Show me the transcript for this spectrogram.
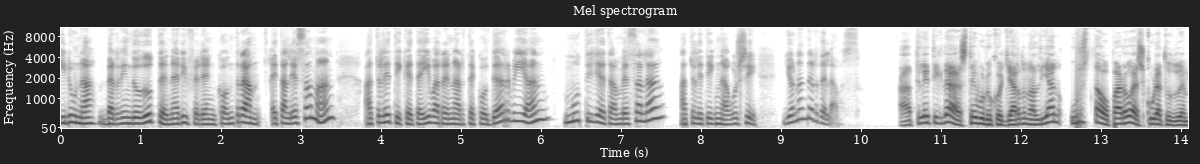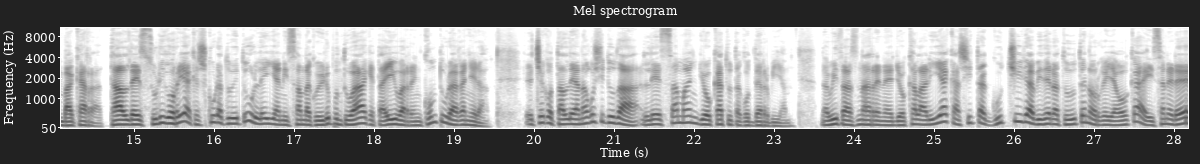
iruna berdindu du Teneriferen kontra. Eta lezaman, atletik eta ibarren arteko derbian, mutiletan bezala, atletik nagusi. Jonander de Laos. Atletik da asteburuko jardunaldian usta oparoa eskuratu duen bakarra. Talde zurigorriak eskuratu ditu leian izandako irupuntuak eta ibarren kontura gainera. Etxeko taldea nagusitu da lezaman jokatutako derbia. David Aznarren jokalariak hasita gutxira bideratu duten orgeiagoka, izan ere,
